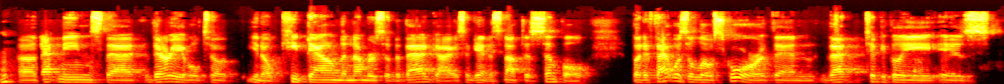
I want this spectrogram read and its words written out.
Mm-hmm. Uh, that means that they're able to, you know, keep down the numbers of the bad guys. Again, it's not this simple. But if that was a low score, then that typically is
